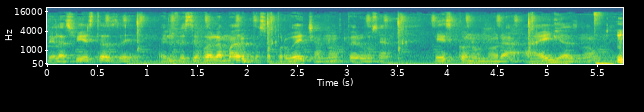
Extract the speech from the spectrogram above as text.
de las fiestas del festejo de la madre, pues aprovechan, ¿no? Pero, o sea, es con honor a, a ellas, ¿no?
